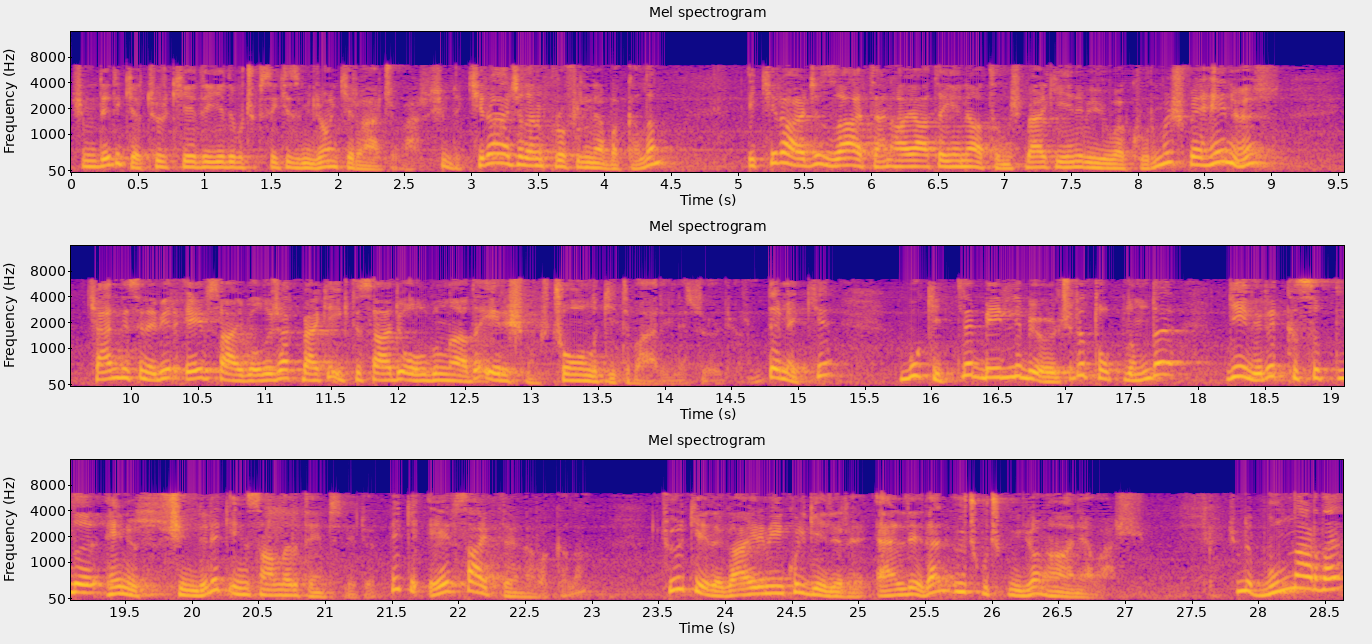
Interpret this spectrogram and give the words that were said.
Şimdi dedik ya Türkiye'de 7,5-8 milyon kiracı var. Şimdi kiracıların profiline bakalım. E kiracı zaten hayata yeni atılmış, belki yeni bir yuva kurmuş ve henüz kendisine bir ev sahibi olacak belki iktisadi olgunluğa da erişmemiş. Çoğunluk itibariyle söylüyorum. Demek ki bu kitle belli bir ölçüde toplumda geliri kısıtlı henüz şimdilik insanları temsil ediyor. Peki ev sahiplerine bakalım. Türkiye'de gayrimenkul geliri elde eden 3,5 milyon hane var. Şimdi bunlar da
